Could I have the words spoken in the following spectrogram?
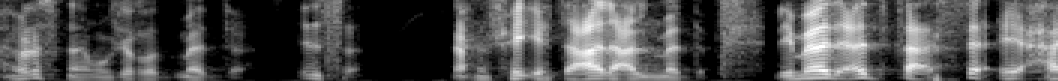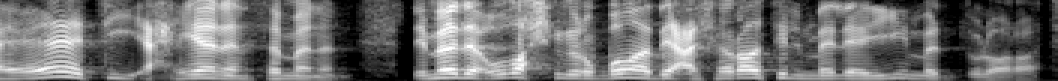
نحن لسنا مجرد مادة. انسى نحن شيء يتعالى على المادة. لماذا أدفع حياتي أحيانا ثمنا؟ لماذا أضحي ربما بعشرات الملايين من الدولارات؟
